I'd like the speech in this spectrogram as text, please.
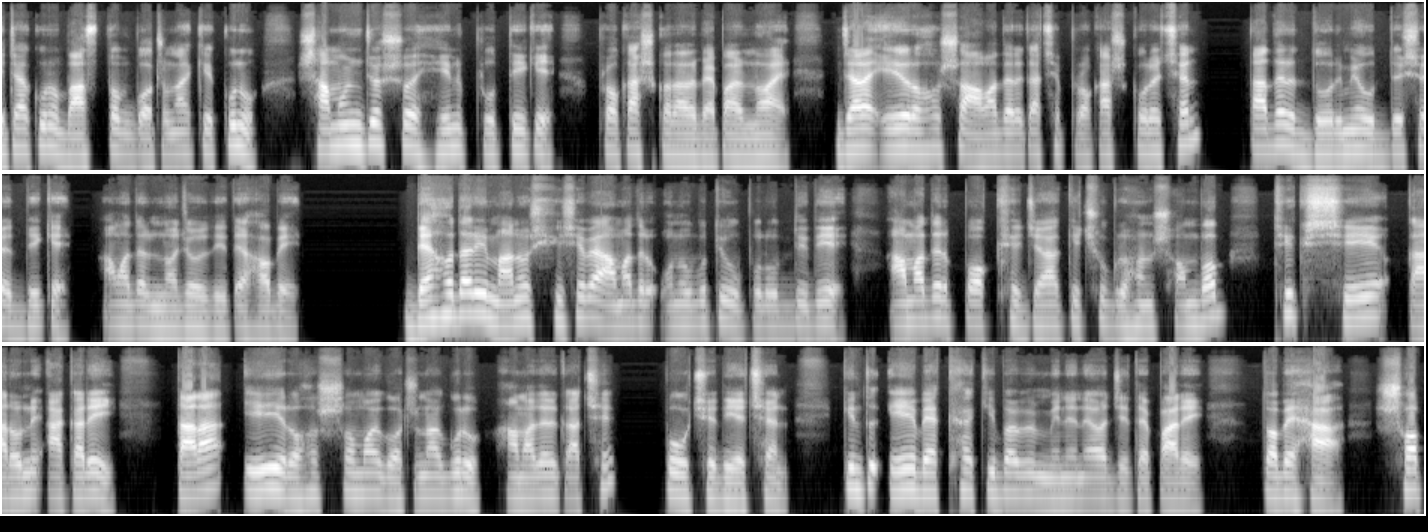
এটা কোনো বাস্তব ঘটনাকে কোনো সামঞ্জস্যহীন প্রতীকে প্রকাশ করার ব্যাপার নয়। যারা এই রহস্য আমাদের কাছে প্রকাশ করেছেন, তাদের ধর্মীয় উদ্দেশ্যের দিকে আমাদের নজর দিতে হবে। দেহদারী মানুষ হিসেবে আমাদের অনুভূতি উপলব্ধি দিয়ে আমাদের পক্ষে যা কিছু গ্রহণ সম্ভব, ঠিক সে কারণে আকারেই তারা এই রহস্যময় ঘটনাগুলো আমাদের কাছে পৌঁছে দিয়েছেন। কিন্তু এ ব্যাখ্যা কীভাবে মেনে নেওয়া যেতে পারে? তবে হ্যাঁ সব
